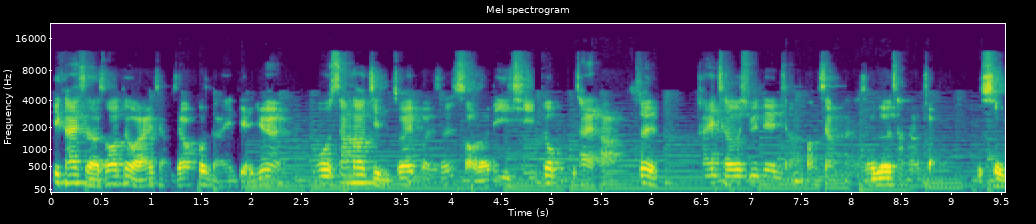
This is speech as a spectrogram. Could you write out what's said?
一开始的时候对我来讲比较困难一点，因为我伤到颈椎，本身手的力气就不太好，所以开车训练讲方向盘的时候就常常转不顺。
